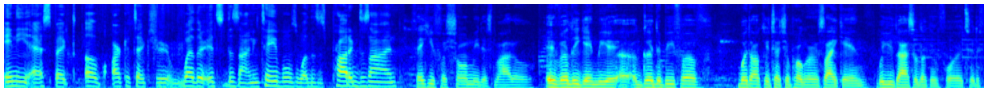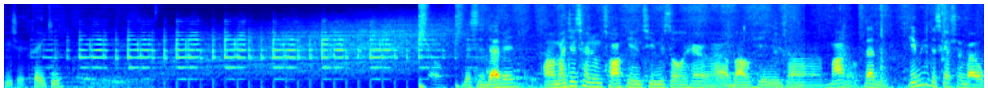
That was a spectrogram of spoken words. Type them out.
any aspect of architecture, whether it's designing tables, whether it's product design. Thank you for showing me this model. It really gave me a, a good debrief of what the architecture program is like and what you guys are looking forward to the future. Thank you. This is Devin. Um, I just heard him talking to Mr. O'Hara about his uh, model. Devin, give me a discussion about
